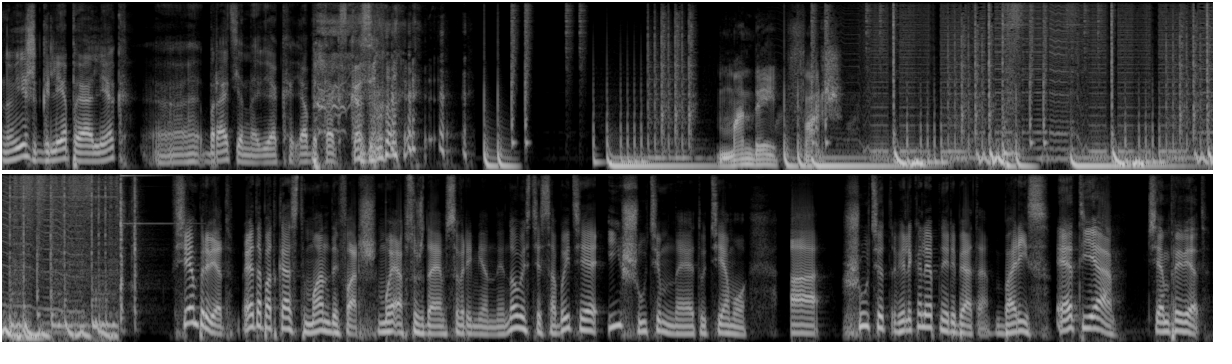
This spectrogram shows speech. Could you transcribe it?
Ну, видишь, Глеб и Олег э, братья навек, я бы так сказал. Monday фарш. Всем привет! Это подкаст «Манды фарш». Мы обсуждаем современные новости, события и шутим на эту тему. А шутят великолепные ребята. Борис, Это я. Всем привет.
